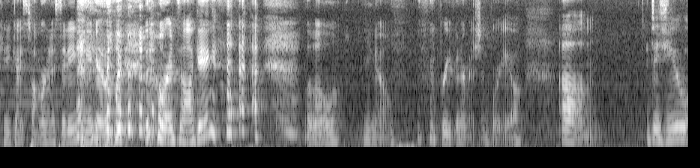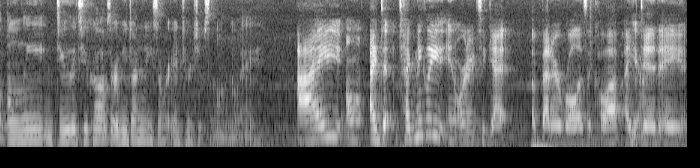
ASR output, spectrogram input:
Can you guys tell we're in a city? Can you hear the, the horn talking? Little, you know, brief intermission for you. Um, did you only do the two co-ops or have you done any summer internships along the way? I I d- technically in order to get a better role as a co-op, I Yeah. did a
